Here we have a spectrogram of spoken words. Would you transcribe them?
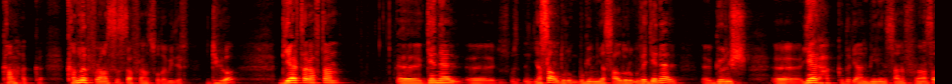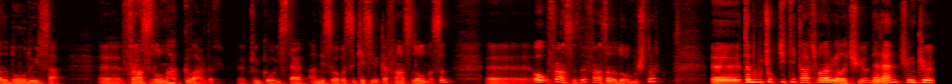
kan hakkı. Kanı Fransızsa Fransız olabilir diyor. Diğer taraftan e, genel e, yasal durum, bugün yasal durumu ve genel e, görüş e, yer hakkıdır. Yani bir insan Fransa'da doğduysa e, Fransız olma hakkı vardır. E, çünkü o ister annesi babası kesinlikle Fransız olmasın. E, o Fransızdır, Fransa'da doğmuştur. E, tabii bu çok ciddi tartışmalara yol açıyor. Neden? Çünkü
